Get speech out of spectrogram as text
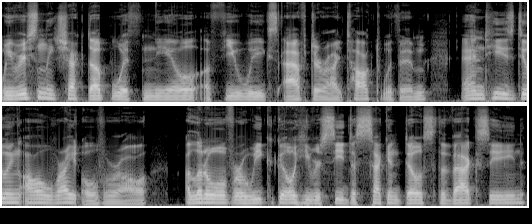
We recently checked up with Neal a few weeks after I talked with him, and he's doing all right overall. A little over a week ago, he received a second dose of the vaccine,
